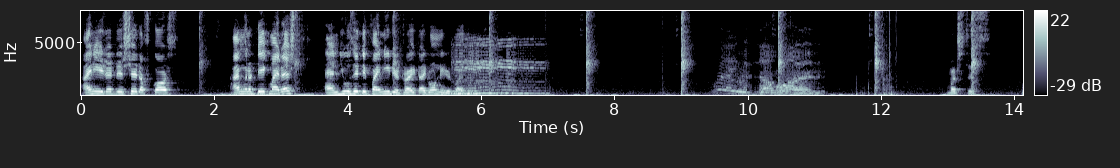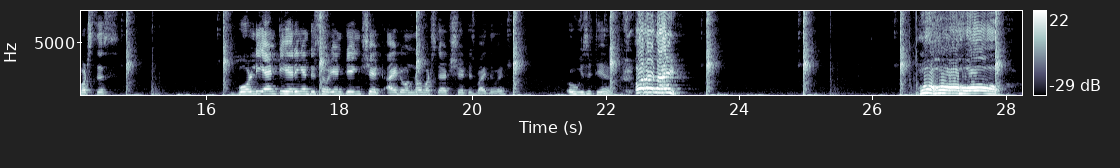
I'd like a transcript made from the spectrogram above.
I needed this shit, of course. I'm gonna take my rest and use it if I need it. Right? I don't need it by the way. What's this? What's this? Baldi anti-hearing and disorienting shit. I don't know what that shit is by the way. Oh, is it here? Oh, oh, oh.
